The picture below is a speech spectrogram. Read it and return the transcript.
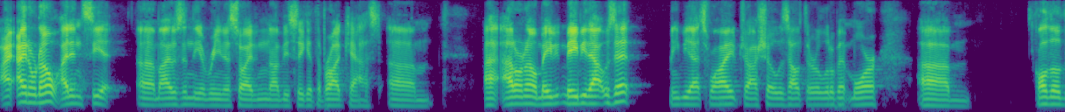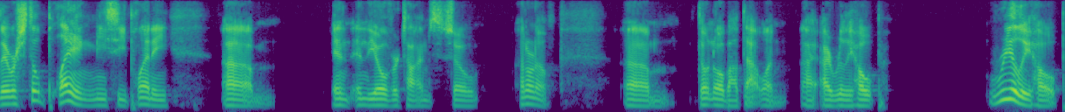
I, I don't know. I didn't see it. Um, I was in the arena, so I didn't obviously get the broadcast. Um, I, I don't know. Maybe maybe that was it. Maybe that's why Josh O was out there a little bit more. Um, although they were still playing Missi plenty um, in in the overtimes. So I don't know. Um, don't know about that one. I, I really hope, really hope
